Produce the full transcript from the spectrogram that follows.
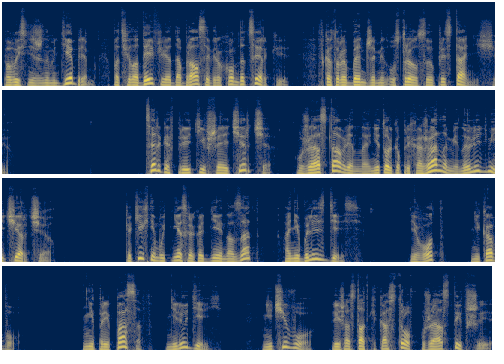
По выснеженным дебрям под Филадельфией я добрался верхом до церкви, в которой Бенджамин устроил свое пристанище. Церковь, приютившая Черча, уже оставленное не только прихожанами, но и людьми Черча. Каких-нибудь несколько дней назад они были здесь. И вот никого. Ни припасов, ни людей. Ничего, лишь остатки костров, уже остывшие.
